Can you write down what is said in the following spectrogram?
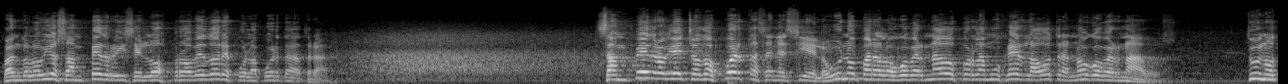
Cuando lo vio San Pedro dice, los proveedores por la puerta de atrás. San Pedro había hecho dos puertas en el cielo, uno para los gobernados por la mujer, la otra no gobernados. Turno,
